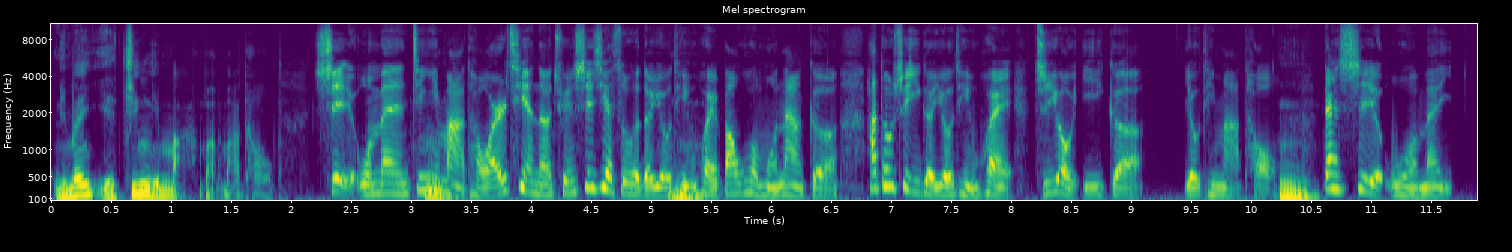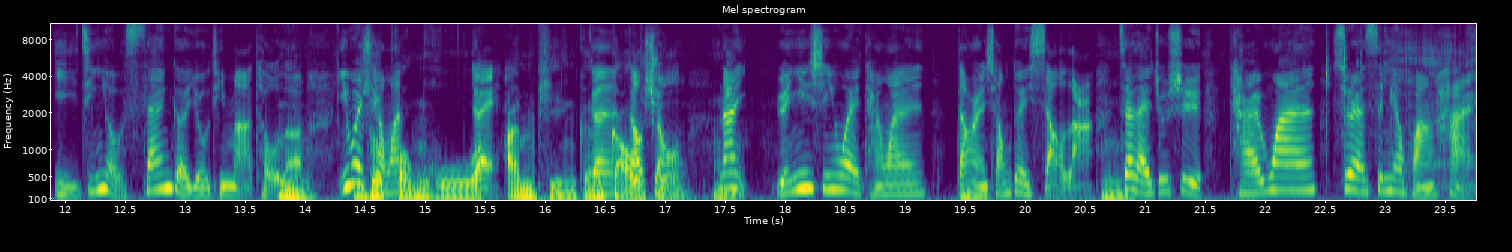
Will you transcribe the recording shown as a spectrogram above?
你们也经营码码码头，是我们经营码头，嗯、而且呢，全世界所有的游艇会，嗯、包括摩纳哥，它都是一个游艇会，只有一个游艇码头。嗯，但是我们已经有三个游艇码头了，嗯、因为台湾澎湖、对。安平跟高雄，高雄。嗯、那原因是因为台湾当然相对小啦，嗯、再来就是台湾虽然四面环海，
